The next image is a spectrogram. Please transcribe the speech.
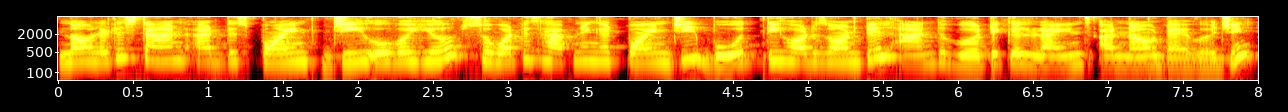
Now let us stand at this point G over here. So what is happening at point G? Both the horizontal and the vertical lines are now diverging.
